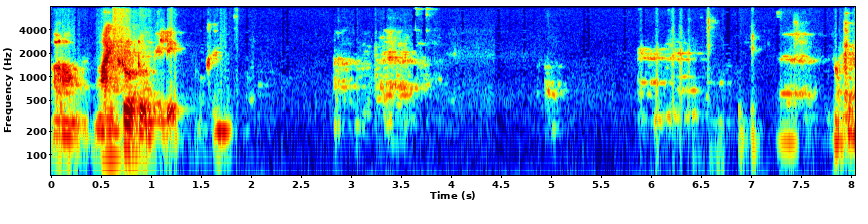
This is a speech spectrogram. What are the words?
um, micro to milli, okay. Okay,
